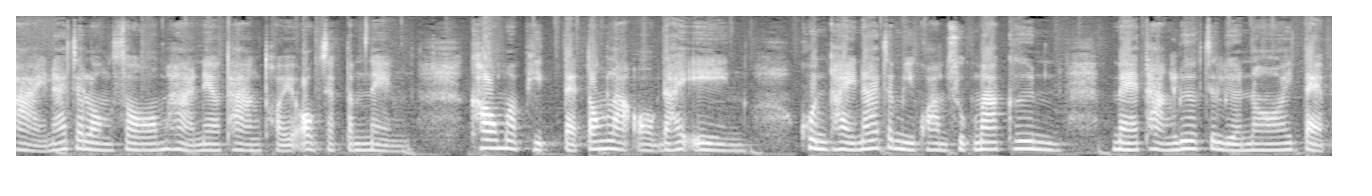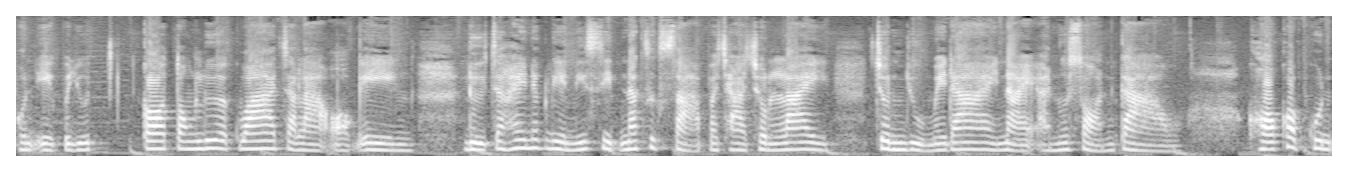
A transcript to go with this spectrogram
ข่ายน่าจะลองซ้อมหาแนวทางถอยออกจากตำแหน่ง เข้ามาผิดแต่ต้องลาออกได้เอง คนไทยน่าจะมีความสุขมากขึ้น แม้ทางเลือกจะเหลือน้อย แต่พลเอกประยุทธ์ ก็ต้องเลือกว่าจะลาออกเอง หรือจะให้นักเรียนนิสิตนักศึกษาประชาชนไล่ จนอยู่ไม่ได้นายอนุสร์กล่าว ขอขอบคุณ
